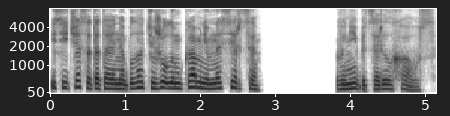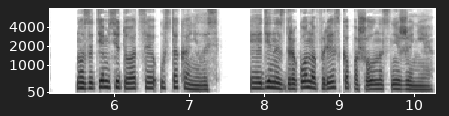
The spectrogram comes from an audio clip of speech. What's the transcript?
и сейчас эта тайна была тяжелым камнем на сердце. В небе царил хаос, но затем ситуация устаканилась, и один из драконов резко пошел на снижение.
